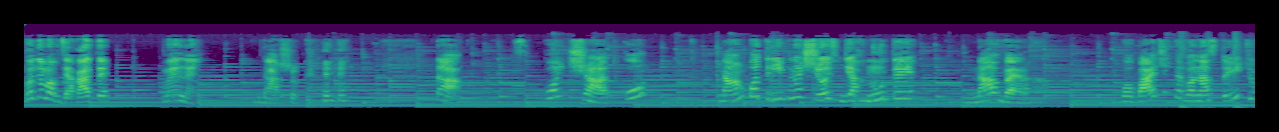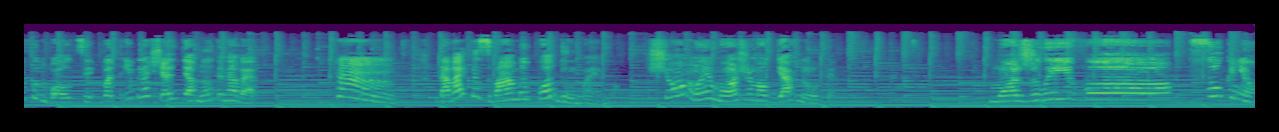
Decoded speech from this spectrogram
Будемо вдягати мене, Дашу. Так, спочатку нам потрібно щось вдягнути наверх. Бо бачите, вона стоїть у футболці. Потрібно щось вдягнути наверх. Хм, давайте з вами подумаємо, що ми можемо вдягнути. Можливо, сукню?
